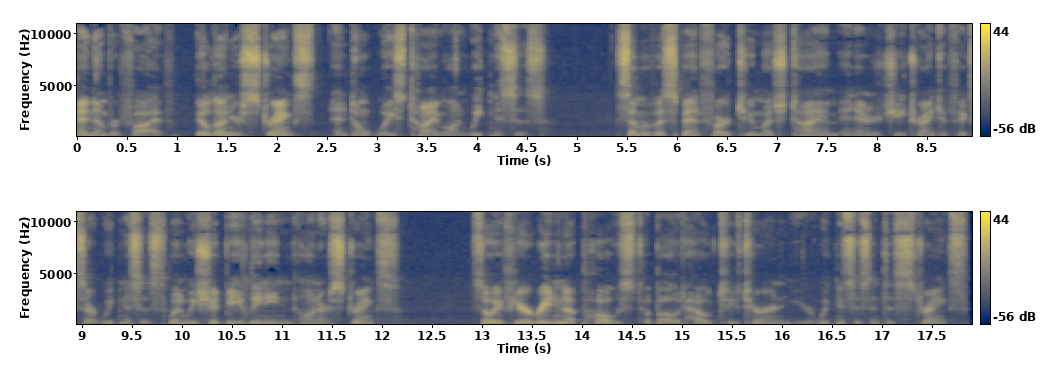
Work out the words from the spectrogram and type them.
And number five, build on your strengths and don't waste time on weaknesses. Some of us spend far too much time and energy trying to fix our weaknesses when we should be leaning on our strengths. So, if you're reading a post about how to turn your weaknesses into strengths,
